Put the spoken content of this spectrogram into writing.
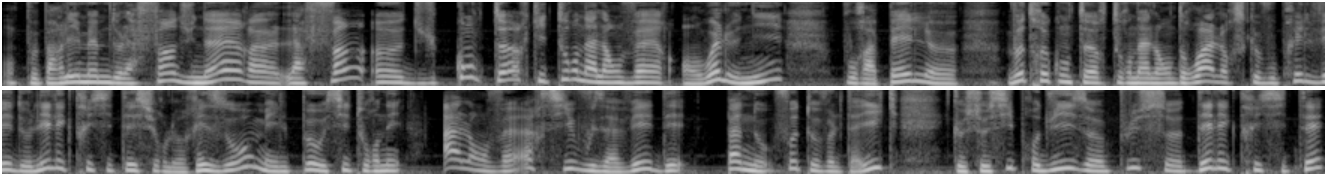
on peut parler même de la fin d'une ère, la fin du compteur qui tourne à l'envers en Wallonie. Pour rappel, votre compteur tourne à l'endroit lorsque vous prélevez de l'électricité sur le réseau, mais il peut aussi tourner à l'envers si vous avez des panneaux photovoltaïques, que ceux-ci produisent plus d'électricité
